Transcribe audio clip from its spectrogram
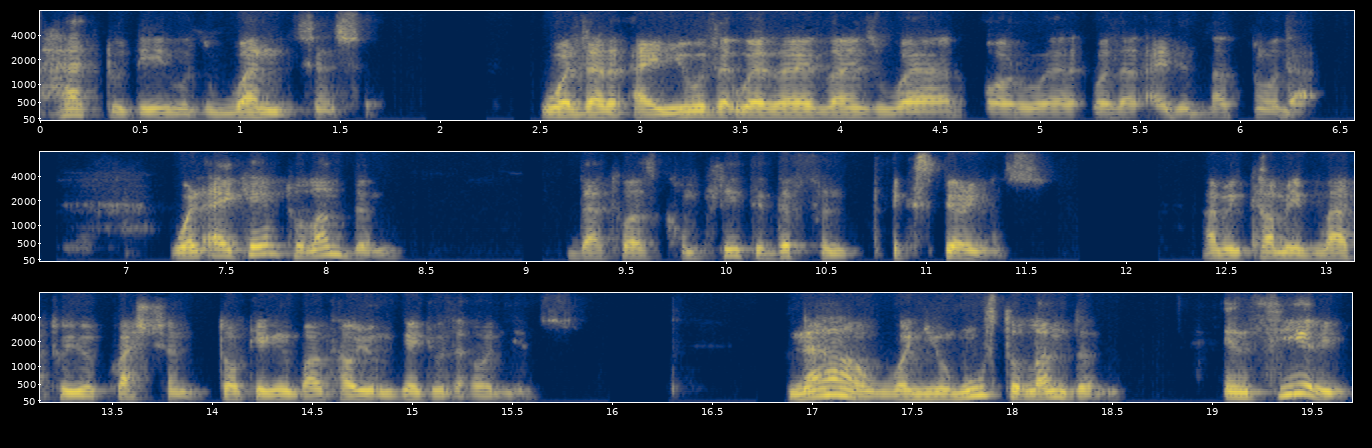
had to deal with one censor, whether I knew that where the red lines were or where, whether I did not know that. When I came to London, that was completely different experience. I mean, coming back to your question, talking about how you engage with the audience. Now, when you move to London, in theory,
